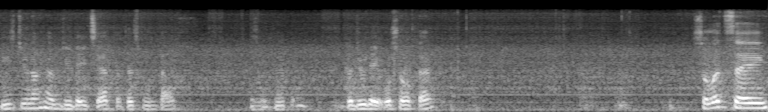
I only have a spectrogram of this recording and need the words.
these do not have due dates yet, but this one does. As an example. The due date will show up there. So let's say.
